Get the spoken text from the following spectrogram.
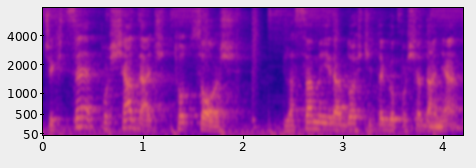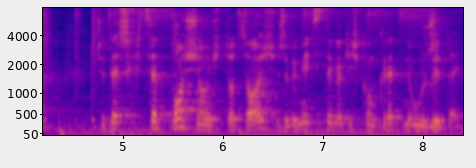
czy chcę posiadać to coś dla samej radości tego posiadania, czy też chcę posiąść to coś, żeby mieć z tego jakiś konkretny użytek?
